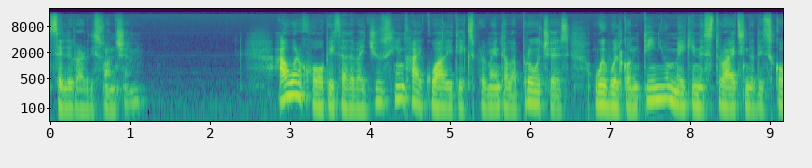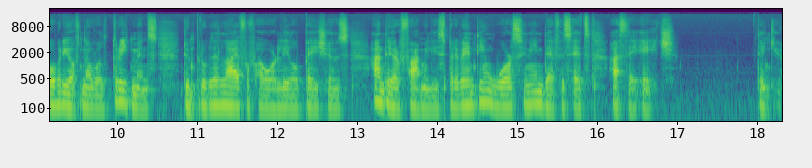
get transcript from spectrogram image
cellular dysfunction. Our hope is that by using high-quality experimental approaches, we will continue making strides in the discovery of novel treatments to improve the life of our little patients and their families, preventing worsening deficits as they age. Thank you.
